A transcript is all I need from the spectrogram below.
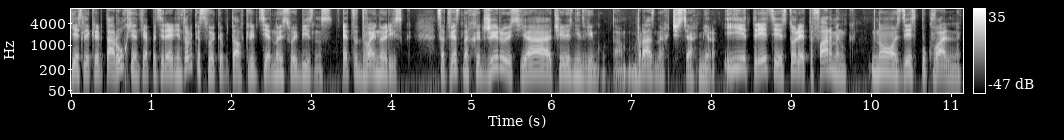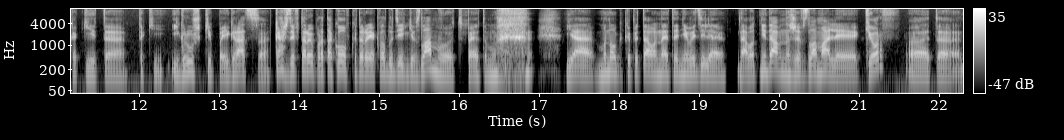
если крипта рухнет, я потеряю не только свой капитал в крипте, но и свой бизнес. Это двойной риск. Соответственно, хеджируюсь я через недвигу, там, в разных частях мира. И третья история — это фарминг но здесь буквально какие-то такие игрушки, поиграться. Каждый второй протокол, в который я кладу деньги, взламывают, поэтому я много капитала на это не выделяю. Да, вот недавно же взломали Curve, э, это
